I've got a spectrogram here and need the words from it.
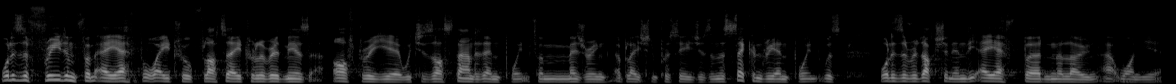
what is the freedom from AF or atrial flutter, atrial arrhythmias after a year, which is our standard endpoint for measuring ablation procedures. And the secondary endpoint was what is the reduction in the AF burden alone at one year.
